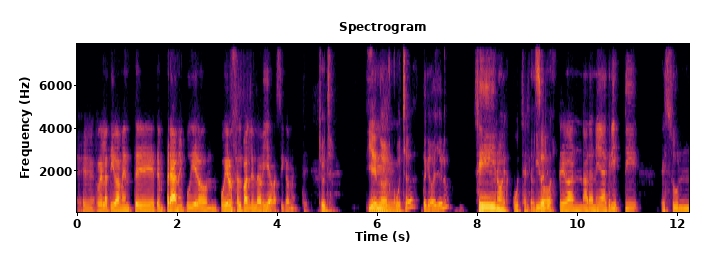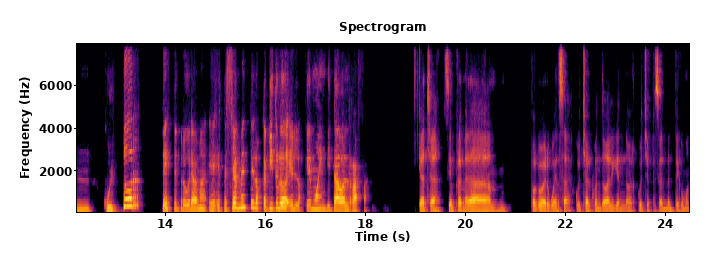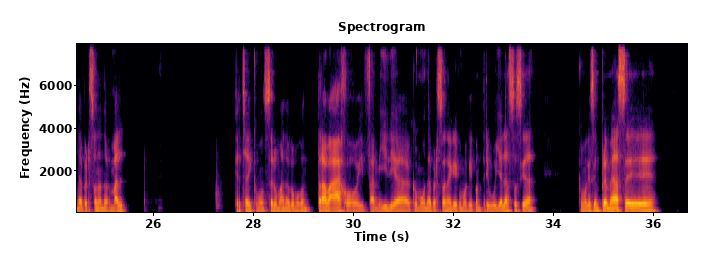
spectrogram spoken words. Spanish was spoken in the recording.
eh, relativamente temprano y pudieron, pudieron salvarle la vida, básicamente. Chucha. ¿Y él Eh, escucha, este caballero? Sí, nos escucha el ¿En tío serio? Esteban Aranea Cristi, es un cultor de este programa, eh, especialmente los capítulos en los que hemos invitado al Rafa. Cacha, siempre me da un poco vergüenza escuchar cuando alguien no escucha, especialmente como una persona normal. ¿Cachai? Como un ser humano como con trabajo y familia, como una persona que como que contribuye a la sociedad. Como que siempre me hace,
